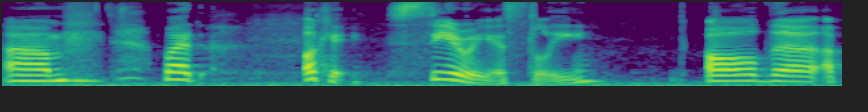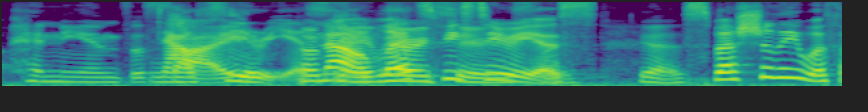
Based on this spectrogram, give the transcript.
Um, but okay, seriously, all the opinions aside. Now serious. now Okay, very let's be seriously. serious Yes. especially with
